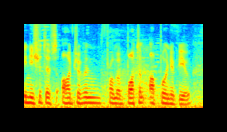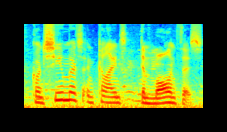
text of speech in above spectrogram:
initiatives are driven from a bottom-up point of view. Consumers and clients demand this.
